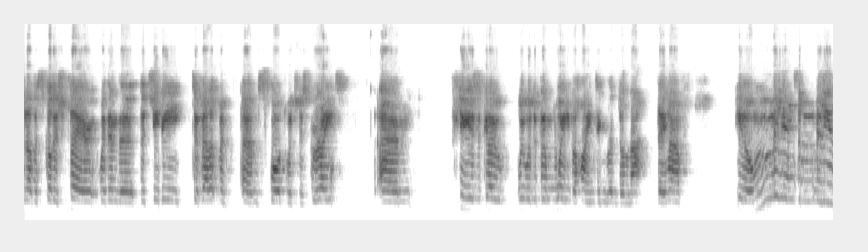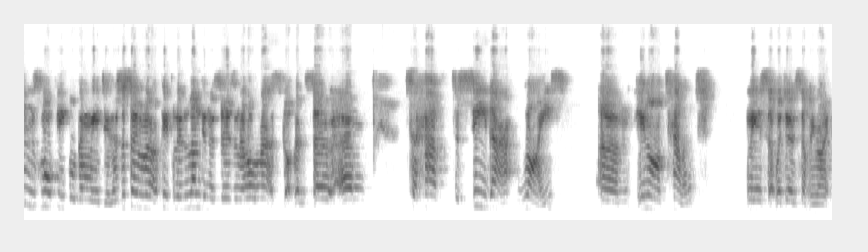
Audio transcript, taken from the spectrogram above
another Scottish player within the the GB development um, squad, which is great. Um, a few years ago, we would have been way behind England on that. They have, you know, millions and millions more people than we do. There's the same amount of people in London as there is in the whole amount of Scotland. So. Um, to have to see that rise um, in our talent means that we're doing something right.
